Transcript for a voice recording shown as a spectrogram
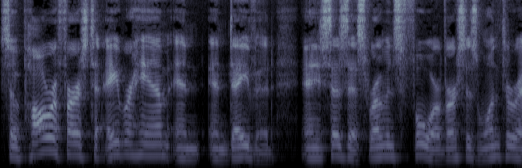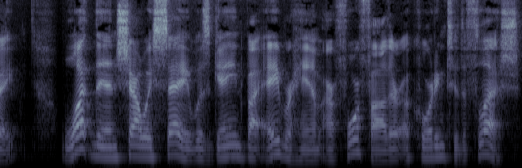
So Paul refers to Abraham and, and David, and he says this, Romans 4, verses 1 through 8. What then shall we say was gained by Abraham, our forefather, according to the flesh?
